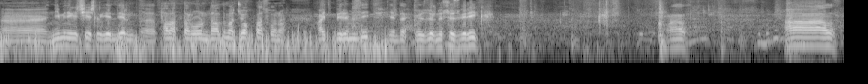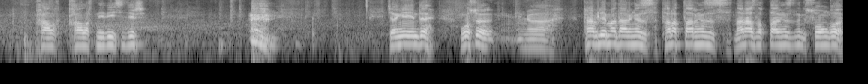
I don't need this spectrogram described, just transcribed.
ә, неменеге шешілгендерін ә, талаптар орындалды ма жоқ па соны айтып береміз дейді. Енді өздеріне сөз берейік. Ал ал халық халық не дейсіздер? Жаңа енді осы ә, проблемаларыңыз талаптарыңыз наразылықтарыңыздың соңғы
